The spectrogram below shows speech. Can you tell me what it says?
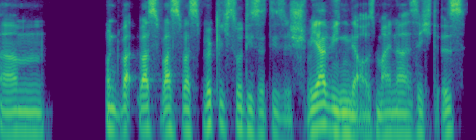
ähm, und was, was, was wirklich so diese, diese schwerwiegende aus meiner Sicht ist,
